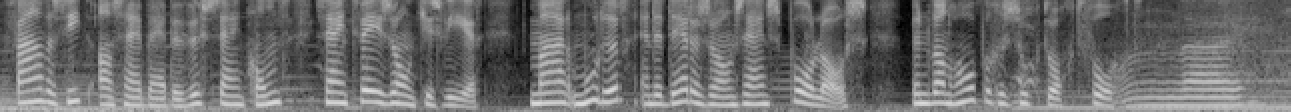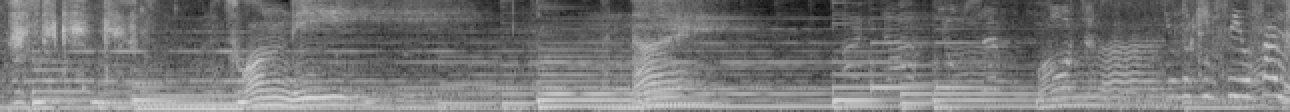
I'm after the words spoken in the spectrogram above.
Vader ziet als hij bij bewustzijn komt zijn twee zoontjes weer. Maar moeder en de derde zoon zijn spoorloos. Een wanhopige zoektocht volgt. It's one for your family?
